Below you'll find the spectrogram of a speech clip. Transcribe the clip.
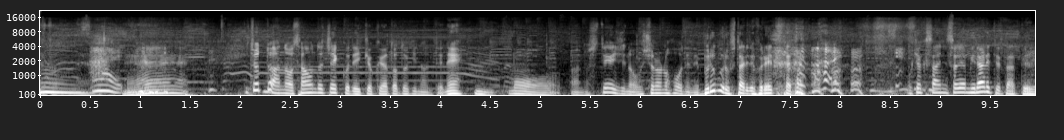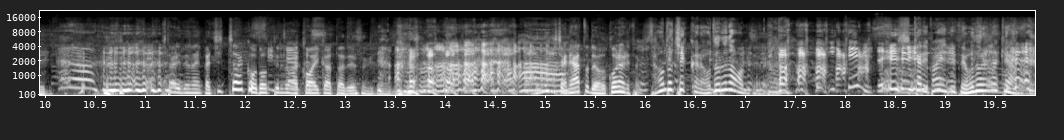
ね、はい。ね。ちょっとあのサウンドチェックで1曲やった時なんてね、うん、もうあのステージの後ろの方でねブルブル2人で震えてたね、はい、お客さんにそれを見られてたっていう。2人でなんかちっちゃく踊ってるのが可愛かったですみたいな、ね、みきちゃんに後で怒られた。サウンドチェックから踊るのみたいな。しっかり前に出て踊らなきゃ。い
